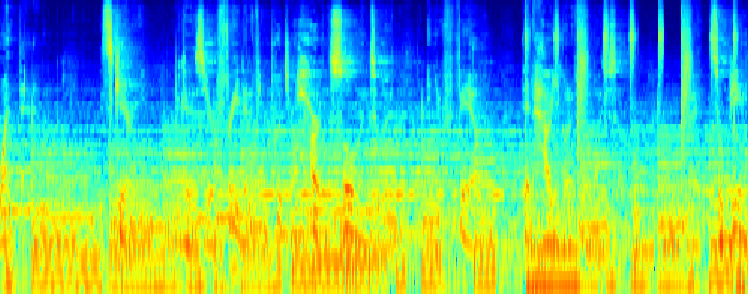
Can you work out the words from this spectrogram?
want that. It's scary because you're afraid that if you put your heart and soul into it and you fail, then how are you going to feel about yourself? Right? So being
